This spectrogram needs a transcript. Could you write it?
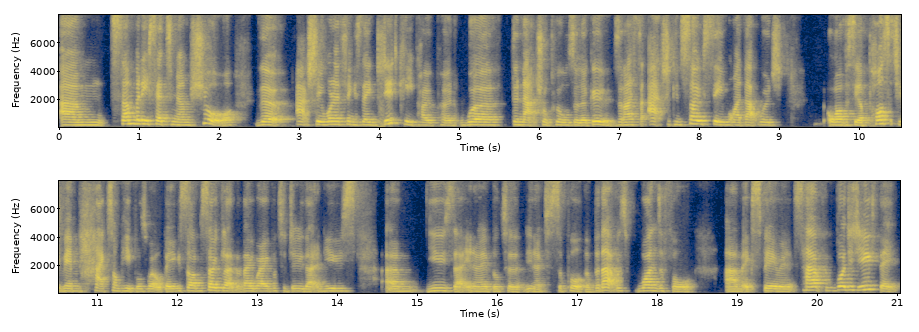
Um, somebody said to me, I'm sure, that actually one of the things they did keep open were the natural pools or lagoons. And I actually can so see why that would, or obviously a positive impact on people's well-being. So I'm so glad that they were able to do that and use um, use that, you know, able to, you know, to support them. But that was wonderful um, experience. How, what did you think?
